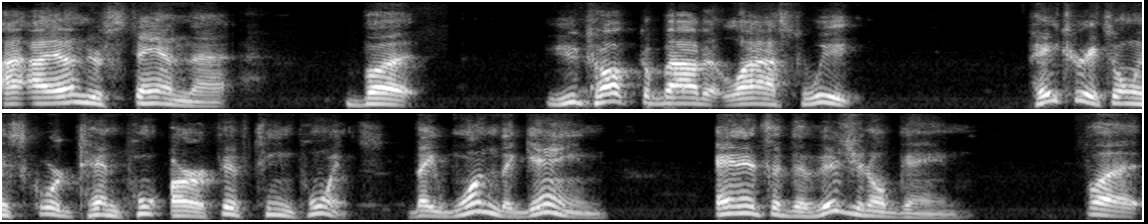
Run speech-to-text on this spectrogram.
I, I understand that. But you talked about it last week. Patriots only scored 10 po- or 15 points. They won the game and it's a divisional game. But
